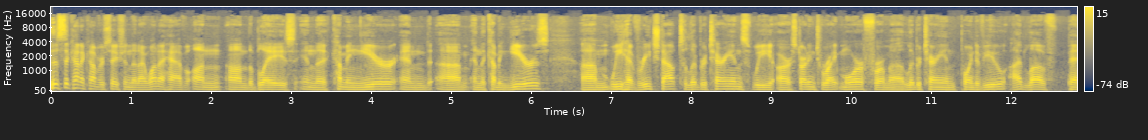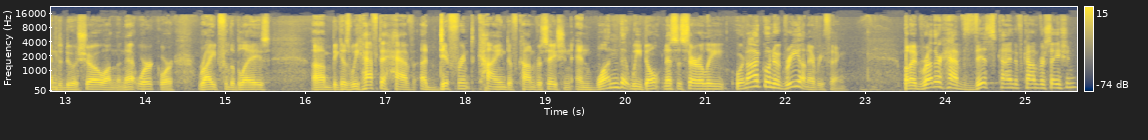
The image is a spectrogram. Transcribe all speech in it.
This is the kind of conversation that I want to have on, on the Blaze in the coming year and um, in the coming years. Um, we have reached out to libertarians. We are starting to write more from a libertarian point of view. I'd love Penn to do a show on the network or write for the Blaze. Um, because we have to have a different kind of conversation and one that we don't necessarily, we're not going to agree on everything. But I'd rather have this kind of conversation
